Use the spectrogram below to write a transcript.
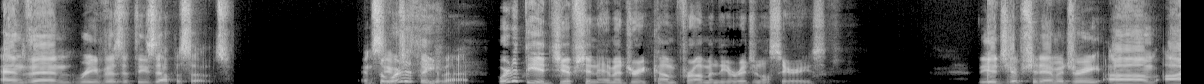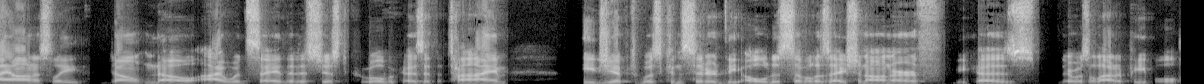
and then revisit these episodes and So see where what you did think the- of that. Where did the Egyptian imagery come from in the original series? The Egyptian imagery, um, I honestly don't know. I would say that it's just cool because at the time, Egypt was considered the oldest civilization on earth because there was a lot of people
